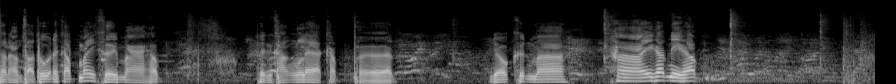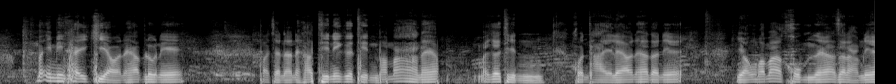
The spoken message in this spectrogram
สนามสาธุนะครับ ไม่เคยมาครับ เป็นครั้งแรกครับเปิด ยกขึ้นมาหายครับนี่ครับ ไม่มีใครเกี่ยวนะครับลูกนี้ เพราะฉะนั้นนะครับที่นี่คือถิ่นพม่านะครับ ไม่ใช่ถิ่นคนไทยแล้วนะฮะตอนนี้ยองพม่าคุมนะฮะสนามนี้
